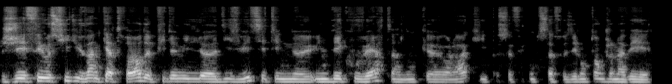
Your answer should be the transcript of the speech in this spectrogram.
J'ai fait aussi du 24 heures depuis 2018. C'était une, une, découverte, donc euh, voilà, qui ça, fait, ça faisait longtemps que j'en avais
